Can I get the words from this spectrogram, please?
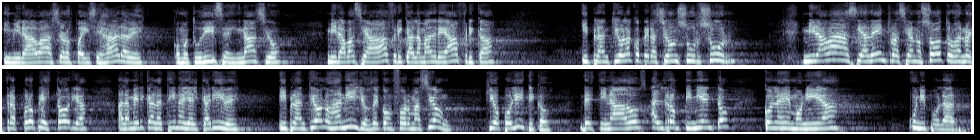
y miraba hacia los países árabes, como tú dices, Ignacio, miraba hacia África, la madre África, y planteó la cooperación sur-sur, miraba hacia adentro, hacia nosotros, a nuestra propia historia, a la América Latina y al Caribe, y planteó los anillos de conformación geopolíticos destinados al rompimiento con la hegemonía unipolar.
